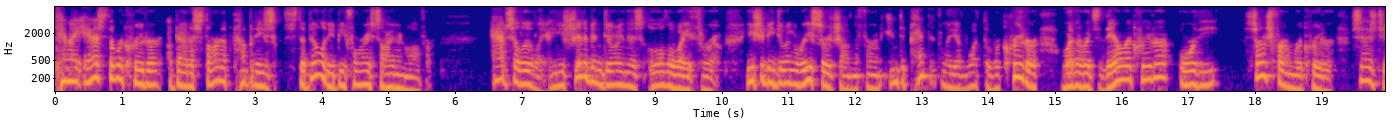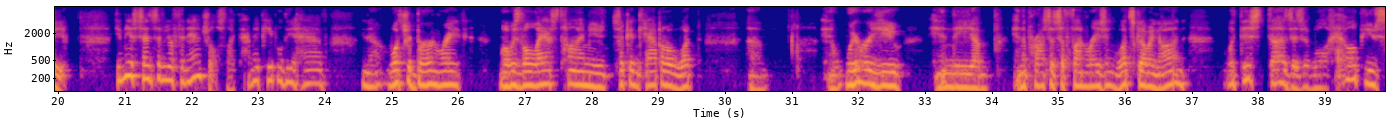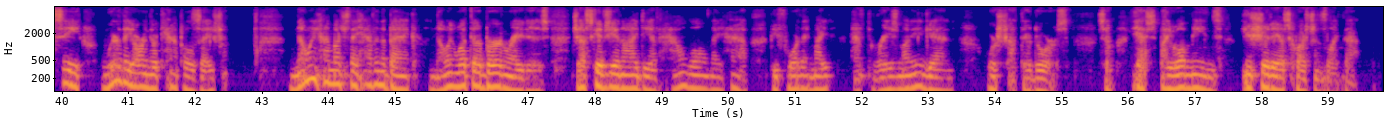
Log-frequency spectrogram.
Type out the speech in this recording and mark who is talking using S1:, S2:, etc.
S1: can I ask the recruiter about a startup company's stability before I sign an offer? Absolutely. And you should have been doing this all the way through. You should be doing research on the firm independently of what the recruiter, whether it's their recruiter or the search firm recruiter, says to you. Give me a sense of your financials. Like, how many people do you have? You know, what's your burn rate? What was the last time you took in capital? What, um, you know, where are you in the um, in the process of fundraising, what's going on. What this does is it will help you see where they are in their capitalization. Knowing how much they have in the bank, knowing what their burn rate is, just gives you an idea of how long they have before they might have to raise money again or shut their doors. So, yes, by all means, you should ask questions like that.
